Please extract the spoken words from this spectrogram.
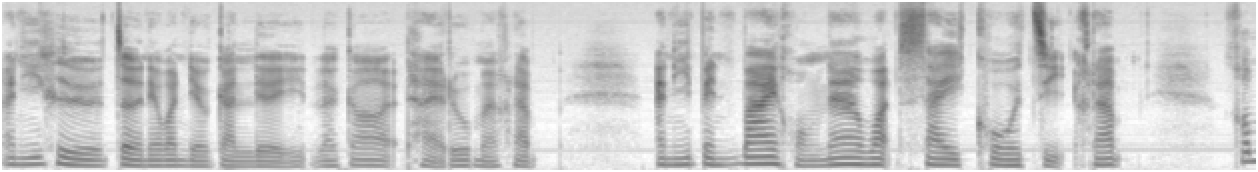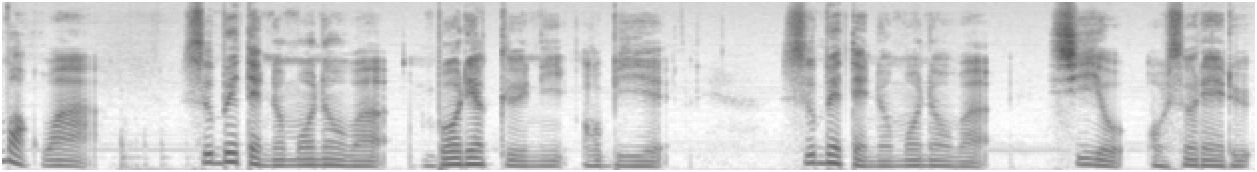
อันนี้คือเจอในวันเดียวกันเลย แล้วก็ถ่ายรูปมาครับ อันนี้เป็นป้ายของหน้าวัดไซโคจิครับ เขาบอกว่า すべてのものは暴力に怯えすべてのものは死を恐れる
